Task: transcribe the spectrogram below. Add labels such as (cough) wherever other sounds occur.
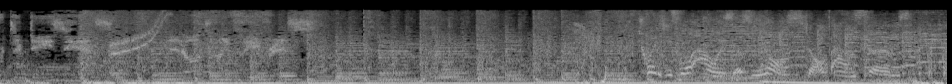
for today's hits and all-time favorites. 24 hours of non-stop anthems.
